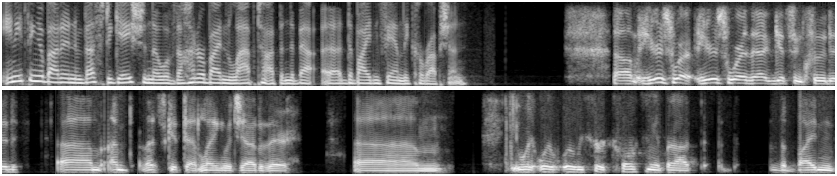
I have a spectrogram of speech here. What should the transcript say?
anything about an investigation, though, of the Hunter Biden laptop and the uh, the Biden family corruption. Um, here's where here's where that gets included um, let's get that language out of there. Um, where, we start talking about the Biden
